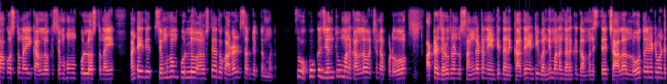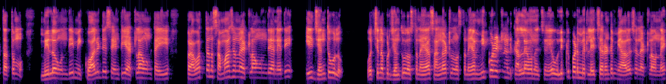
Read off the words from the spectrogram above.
మాకు వస్తున్నాయి కళ్ళలోకి సింహం పుల్లు వస్తున్నాయి. అంటే ఇది సింహం పుల్లు వస్తే అది ఒక అడల్ట్ సబ్జెక్ట్ అన్నమాట. సో ఒక్కొక్క జంతువు మన కళ్ళలో వచ్చినప్పుడు అక్కడ జరుగుతున్న సంఘటన ఏంటి దాని కథ ఏంటి ఇవన్నీ మనం గనక గమనిస్తే చాలా లోతైనటువంటి తత్వము మీలో ఉంది మీ క్వాలిటీస్ ఏంటి ఎట్లా ఉంటాయి ప్రవర్తన సమాజంలో ఎట్లా ఉంది అనేది ఈ జంతువులు వచ్చినప్పుడు జంతువులు వస్తున్నాయా సంఘటనలు వస్తున్నాయా మీకు కూడా ఇట్లాంటి కళ్ళు ఏమైనా వచ్చాయా? ఉలిక్కిపడి మీరు లేచారంటే మీ ఆలోచనలు ఎట్లా ఉన్నాయి?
